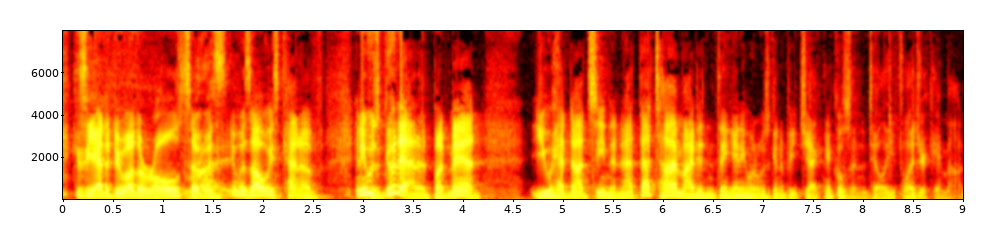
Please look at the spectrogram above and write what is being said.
because he had to do other roles. So it was it was always kind of, and he was good at it. But man. You had not seen it. And at that time, I didn't think anyone was going to beat Jack Nicholson until Heath Ledger came out.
